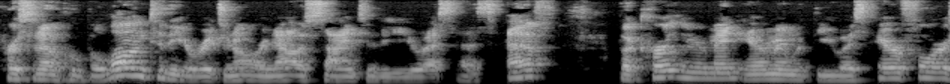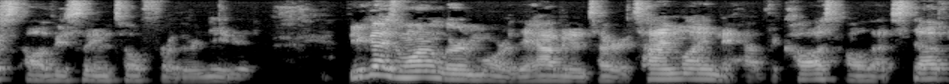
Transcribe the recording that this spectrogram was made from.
Personnel who belonged to the original are now assigned to the USSF, but currently remain airmen with the U.S. Air Force, obviously until further needed. If you guys want to learn more, they have an entire timeline, they have the cost, all that stuff.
